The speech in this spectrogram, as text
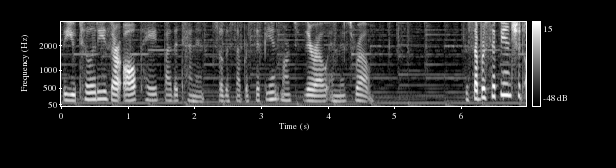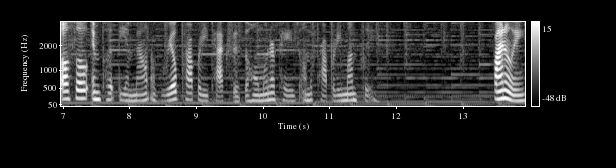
the utilities are all paid by the tenant, so the subrecipient marks zero in this row. The subrecipient should also input the amount of real property taxes the homeowner pays on the property monthly. Finally,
